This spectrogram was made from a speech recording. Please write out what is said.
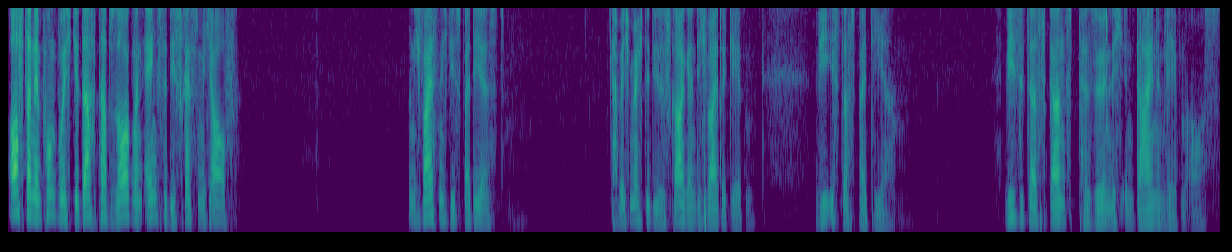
Oft an dem Punkt, wo ich gedacht habe, Sorgen und Ängste, die fressen mich auf. Und ich weiß nicht, wie es bei dir ist. Aber ich möchte diese Frage an dich weitergeben. Wie ist das bei dir? Wie sieht das ganz persönlich in deinem Leben aus?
